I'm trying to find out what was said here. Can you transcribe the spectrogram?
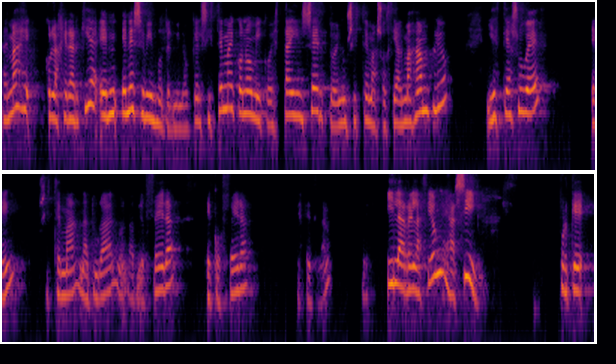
además eh, con la jerarquía en, en, ese mismo término, que el sistema económico está inserto en un sistema social más amplio y este a su vez en un sistema natural, la biosfera, ecosfera, etc. Y la relación es así, porque,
